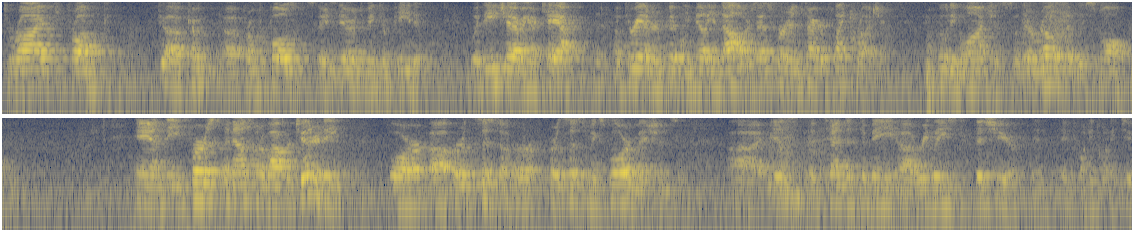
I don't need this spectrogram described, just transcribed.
derived from, uh, uh, from proposals. They- They're to be competed, with each having a cap of $350 million. That's for an entire flight project, including launches, so they're relatively small. And the first announcement of opportunity for uh, Earth System, or Earth System Explorer missions uh, is intended to be uh, released this year in, in 2022.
